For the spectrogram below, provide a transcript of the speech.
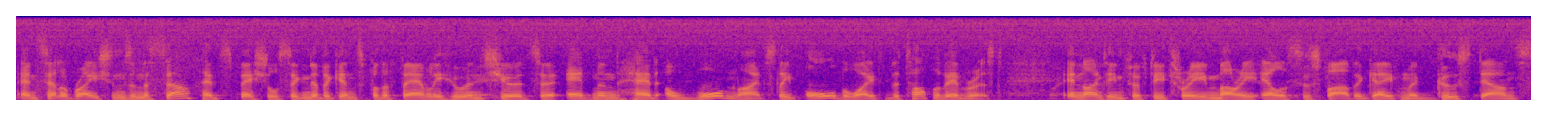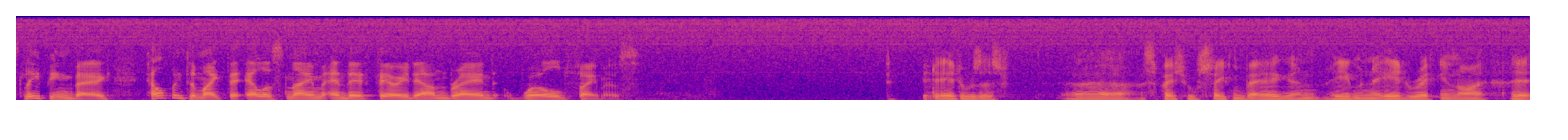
And celebrations in the south had special significance for the family who ensured Sir Edmund had a warm night's sleep all the way to the top of Everest. In 1953, Murray Ellis's father gave him a goose down sleeping bag, helping to make the Ellis name and their Fairy Down brand world famous. Ed was a uh, special sleeping bag, and even Ed uh,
